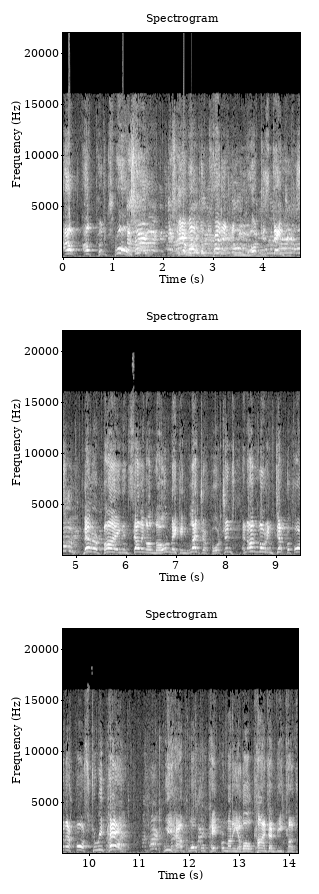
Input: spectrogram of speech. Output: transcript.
out of control. Yes, sir! Yes, The amount of credit in New York is dangerous. Men are buying and selling on loan, making ledger fortunes, and unloading debt before they're forced to repay. We have local paper money of all kinds, and because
